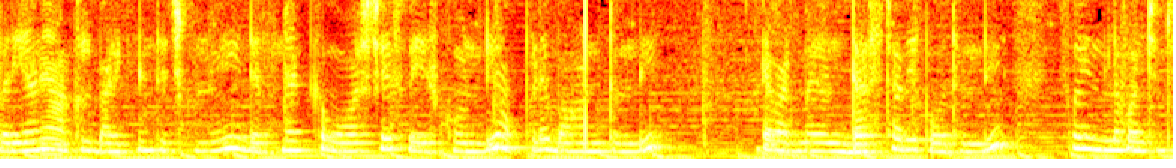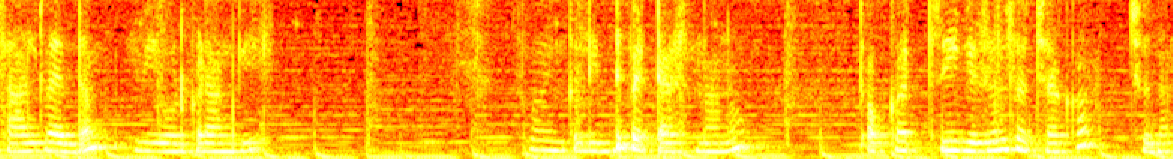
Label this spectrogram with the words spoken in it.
బిర్యానీ ఆకులు బయట నుంచి తెచ్చుకుని డెఫినెట్గా వాష్ చేసి వేసుకోండి అప్పుడే బాగుంటుంది. అంటే వాటి మీద డస్ట్ అది పోతుంది. సో ఇందులో కొంచెం సాల్ట్ వేద్దాం ఇవి ఉడకడానికి. సో ఇంకా లిడ్ పెట్టేస్తున్నాను. ఒక త్రీ విజిల్స్ వచ్చాక చూద్దాం.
